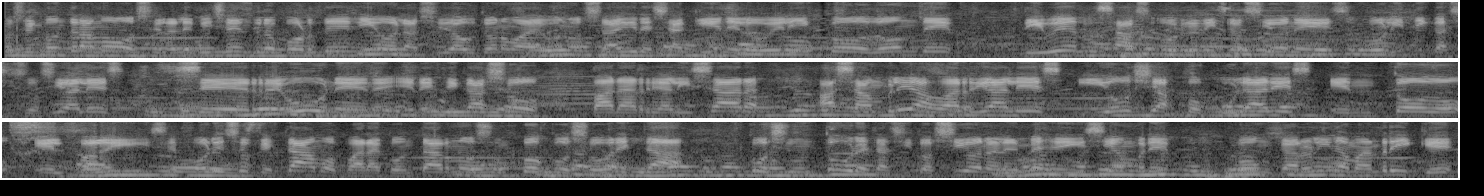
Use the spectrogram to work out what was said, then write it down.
Nos encontramos en el epicentro porteño, la ciudad autónoma de Buenos Aires, aquí en el obelisco, donde diversas organizaciones políticas y sociales se reúnen, en este caso, para realizar asambleas barriales y ollas populares en todo el país. Es por eso que estamos para contarnos un poco sobre esta coyuntura, esta situación en el mes de diciembre con Carolina Manrique,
